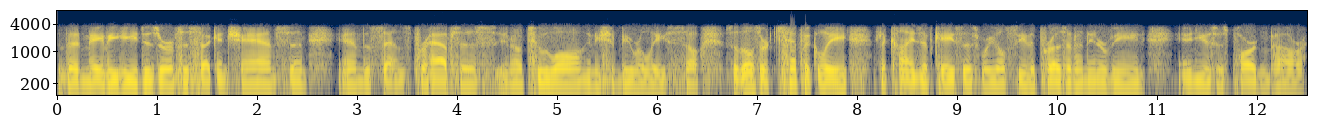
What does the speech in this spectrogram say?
that maybe he deserves a second chance, and and the sentence perhaps is you know too long, and he should be released. So so those are typically the kinds of cases where you'll see the president intervene and use his pardon power.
